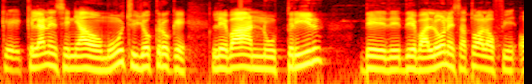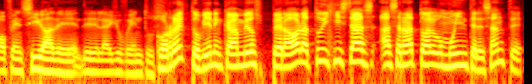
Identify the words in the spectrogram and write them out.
que, le han enseñado mucho y yo creo que le va a nutrir de, balones a toda la ofensiva de, la Juventus. Correcto, vienen cambios, pero ahora tú dijiste hace, rato algo muy interesante.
